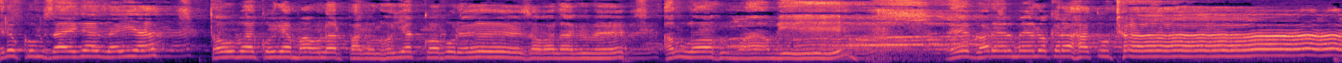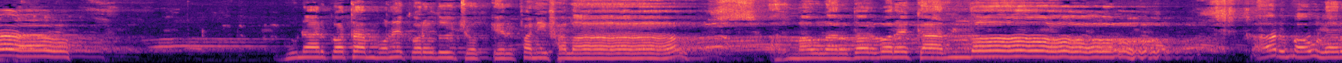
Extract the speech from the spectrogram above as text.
এরকম জায়গা যাইয়া তওবা কইরা মাওলার পাগল হইয়া কবরে যাওয়া লাগবে। আল্লাহ আমিন। এ ঘরের মেয়ে লোকেরা হাত উঠাও। গুনার কথা মনে করো দুই চোখের পানি ফালাও। আর মাওলার দরবারে কান্দ। আর মাওলার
